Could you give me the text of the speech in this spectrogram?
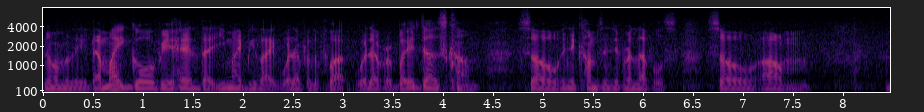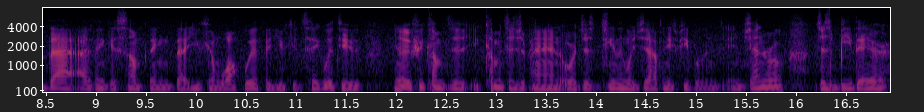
normally that might go over your head that you might be like, whatever the fuck, whatever. But it does come. So, and it comes in different levels. So, um, that I think is something that you can walk with and you can take with you. You know, if you come to coming to Japan or just dealing with Japanese people in, in general, just be there.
